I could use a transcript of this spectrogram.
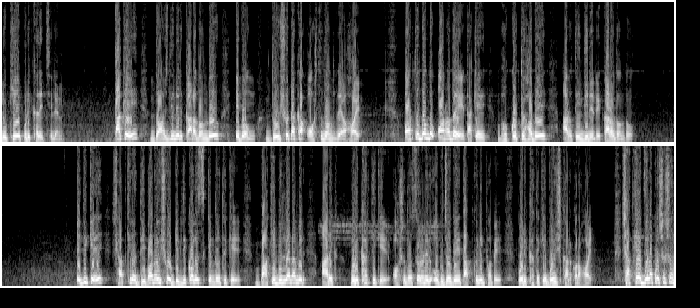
লুকিয়ে পরীক্ষা দিচ্ছিলেন। তাকে দশ দিনের কারাদণ্ড এবং দুইশো টাকা অর্থদণ্ড দেওয়া হয়। অর্থদণ্ড অনাদায়ে তাকে ভোগ করতে হবে আরও তিন দিনের কারাদণ্ড। এদিকে সাতক্ষীরা দিবানৈশ ডিগ্রি কলেজ কেন্দ্র থেকে বাকি বিল্লা নামের আরেক পরীক্ষার্থীকে অসদাচরণের অভিযোগে তাৎক্ষণিকভাবে পরীক্ষা থেকে বহিষ্কার করা হয়। সাতক্ষীরা জেলা প্রশাসন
